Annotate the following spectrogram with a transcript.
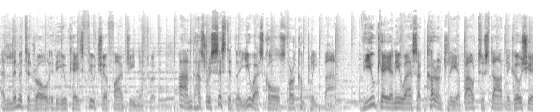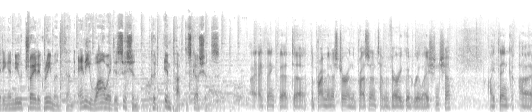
a limited role in the UK's future 5G network and has resisted the US calls for a complete ban. The UK and US are currently about to start negotiating a new trade agreement, and any Huawei decision could impact discussions. I, think that uh, the Prime Minister and the President have a very good relationship. I think, uh,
